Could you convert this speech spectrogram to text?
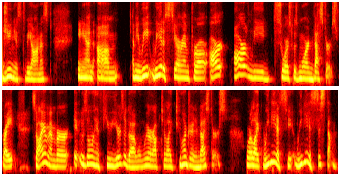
genius to be honest and um i mean we we had a crm for our, our our lead source was more investors, right? So I remember it was only a few years ago when we were up to like 200 investors. We're like, we need a we need a system,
